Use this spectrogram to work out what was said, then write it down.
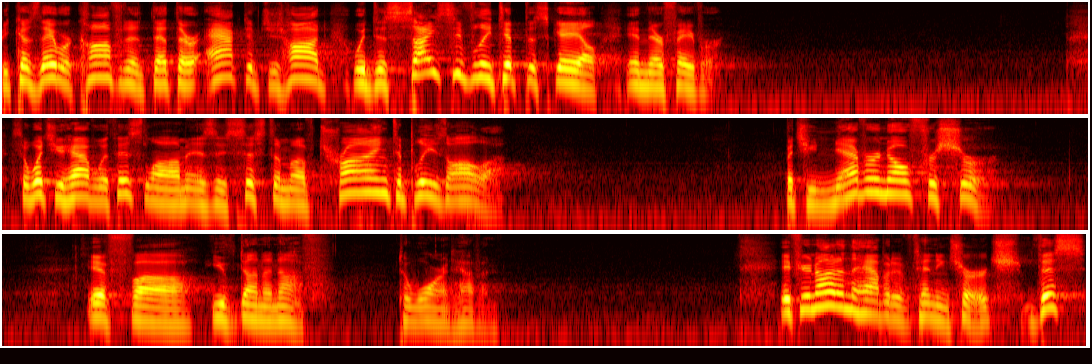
because they were confident that their act of jihad would decisively tip the scale in their favor. So, what you have with Islam is a system of trying to please Allah, but you never know for sure if uh, you've done enough to warrant heaven. If you're not in the habit of attending church, this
